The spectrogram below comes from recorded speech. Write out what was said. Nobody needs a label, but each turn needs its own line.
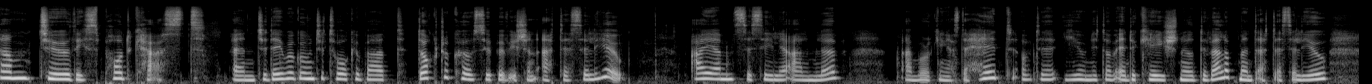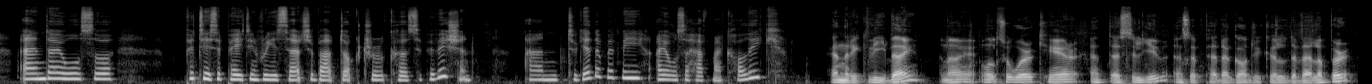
Welcome to this podcast. And today we're going to talk about doctor co supervision at SLU. I am Cecilia Almlöv. I'm working as the head of the Unit of Educational Development at SLU, and I also participate in research about doctoral co supervision. And together with me, I also have my colleague
Henrik Wiberg, and I also work here at SLU as a pedagogical developer.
